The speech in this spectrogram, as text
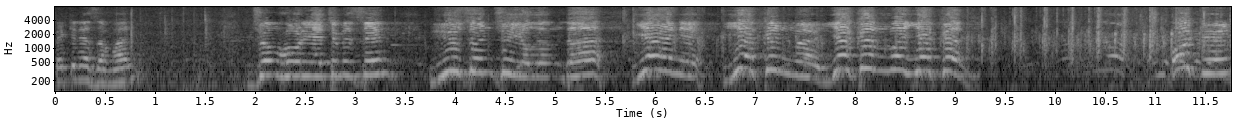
Peki ne zaman? Cumhuriyetimizin 100. yılında yani yakın mı? Yakın mı? Yakın. O gün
